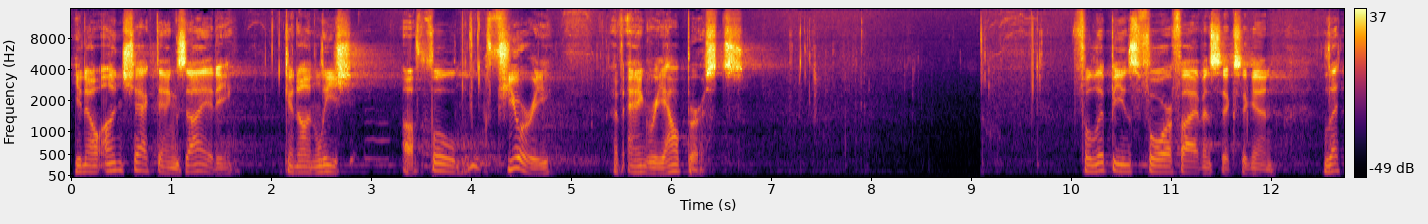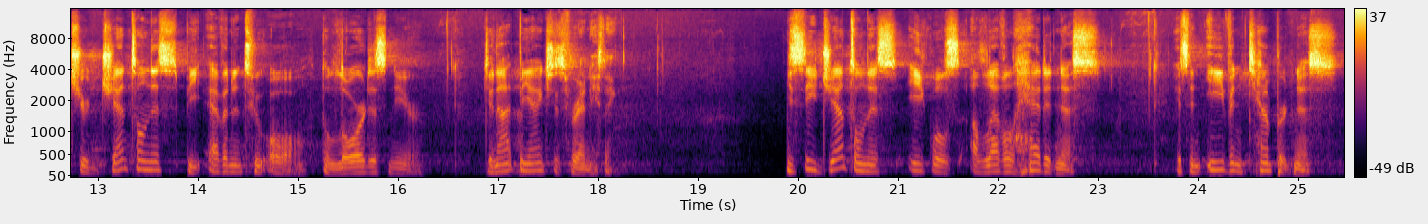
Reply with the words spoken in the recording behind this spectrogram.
You know, unchecked anxiety can unleash a full fury of angry outbursts. Philippians 4, 5, and 6 again. Let your gentleness be evident to all. The Lord is near. Do not be anxious for anything. You see, gentleness equals a level headedness, it's an even temperedness,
